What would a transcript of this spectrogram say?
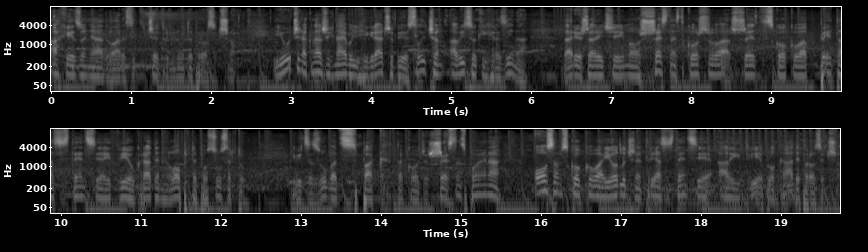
a Hezonja 24 minute prosječno. I učinak naših najboljih igrača bio je sličan, a visokih razina. Dario Šarić je imao 16 koševa, 6 skokova, 5 asistencija i dvije ukradene lopte po susretu. Ivica Zubac pak također 16 pojena, 8 skokova i odlične tri asistencije, ali i dvije blokade prosječno.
